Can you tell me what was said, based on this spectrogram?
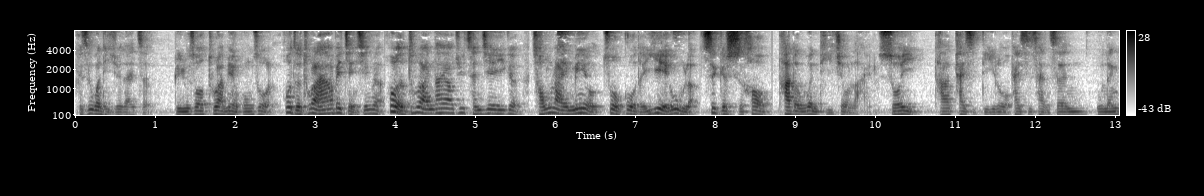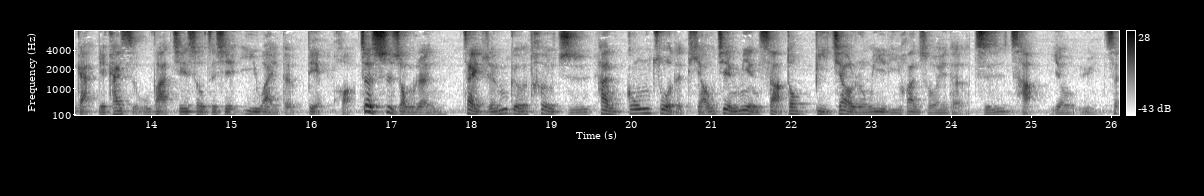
可是问题就在这，比如说突然没有工作了，或者突然要被减薪了，或者突然他要去承接一个从来没有做过的业务了，这个时候他的问题就来了，所以他开始低落，开始产生无能感，也开始无法接受这些意外的变化。这四种人。在人格特质和工作的条件面上，都比较容易罹患所谓的职场忧郁症。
